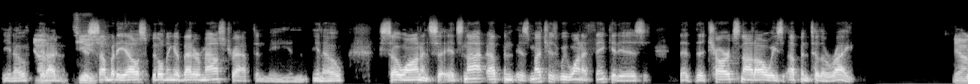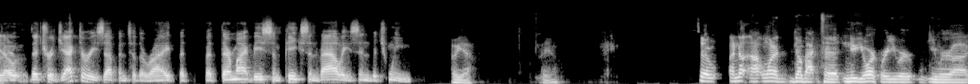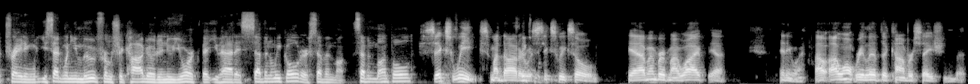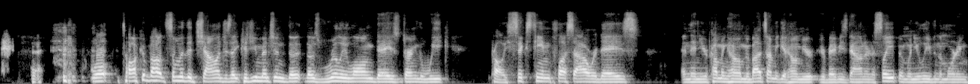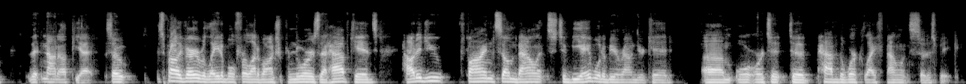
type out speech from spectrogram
You know, yeah, did I is somebody else building a better mousetrap than me? And you know, so on and so. It's not up and as much as we want to think it is. That the chart's not always up and to the right. Yeah. You know, the trajectory's up and to the right, but but there might be some peaks and valleys in between. Oh yeah. Oh, yeah. So I, know, I want to go back to New York where you were you were uh, trading. You said when you moved from Chicago to New York that you had a seven week old or seven month seven month old. Six weeks. My daughter six was weeks. six weeks old. Yeah, I remember my wife. Yeah. Anyway, I, I won't relive the conversation, but. well, talk about some of the challenges that because you mentioned the, those really long days during the week, probably 16 plus hour days, and then you're coming home, and by the time you get home, your your baby's down and asleep, and when you leave in the morning that not up yet. So it's probably very relatable for a lot of entrepreneurs that have kids. How did you find some balance to be able to be around your kid um, or, or to, to have the work life balance, so to speak?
